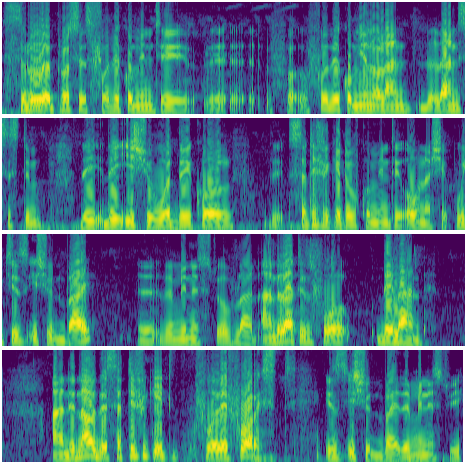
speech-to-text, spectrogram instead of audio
through a process for the community, uh, for, for, the communal land, land system. They, they issue what they call the certificate of community ownership, which is issued by uh, the Ministry of Land, and that is for the land. And now the certificate for the forest is issued by the Ministry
